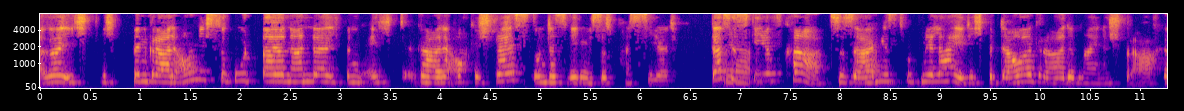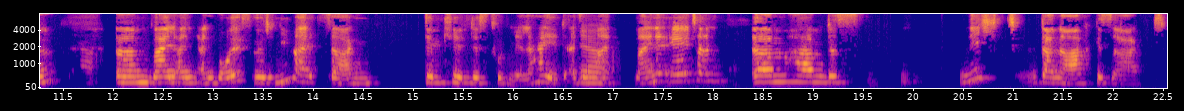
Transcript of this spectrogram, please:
aber ich, ich bin gerade auch nicht so gut beieinander. Ich bin echt gerade auch gestresst und deswegen ist es passiert. Das ja. ist GFK, zu sagen, es tut mir leid, ich bedauere gerade meine Sprache, ja. ähm, weil ein, ein Wolf würde niemals sagen, dem Kind, es tut mir leid. Also ja. mein, meine Eltern ähm, haben das nicht danach gesagt,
